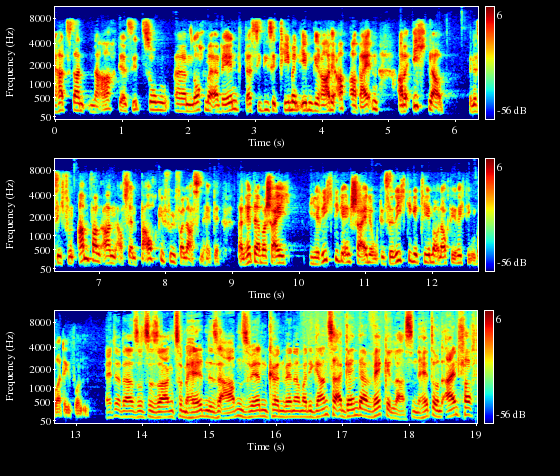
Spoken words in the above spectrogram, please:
Er hat es dann nach der Sitzung ähm, nochmal erwähnt, dass sie diese Themen eben gerade abarbeiten. Aber ich glaube, wenn er sich von Anfang an auf sein Bauchgefühl verlassen hätte, dann hätte er wahrscheinlich die richtige Entscheidung, das richtige Thema und auch die richtigen Worte gefunden. Hätte er da sozusagen zum Helden des Abends werden können, wenn er mal die ganze Agenda weggelassen hätte und einfach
